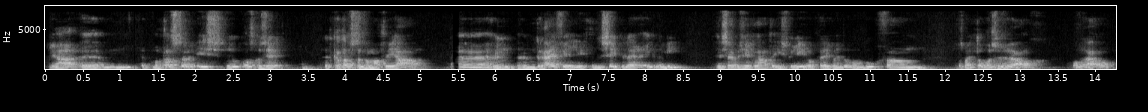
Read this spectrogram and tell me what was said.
Ja, ehm, het kadaster is heel kort gezegd het kadaster van materialen. Eh, hun, hun drijfveer ligt in de circulaire economie. En ze hebben zich laten inspireren op een gegeven moment door een boek van, volgens mij Thomas Rauch, of Rauw,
